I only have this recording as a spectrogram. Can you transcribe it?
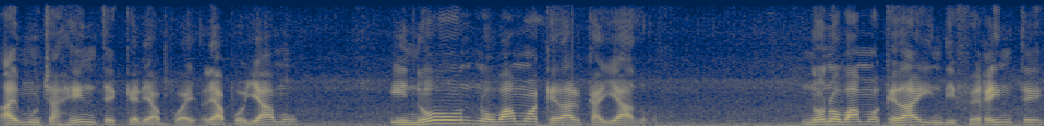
Hay mucha gente que le, le apoyamos y no nos vamos a quedar callados. No nos vamos a quedar indiferentes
